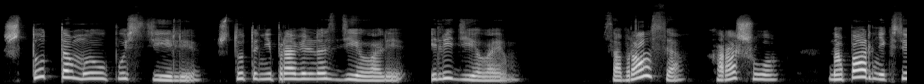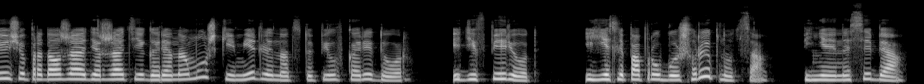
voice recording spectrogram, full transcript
«Что-то мы упустили, что-то неправильно сделали или делаем». Собрался? Хорошо. Напарник, все еще продолжая держать Игоря на мушке, медленно отступил в коридор. Иди вперед. И если попробуешь рыпнуться, пеняй на себя.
